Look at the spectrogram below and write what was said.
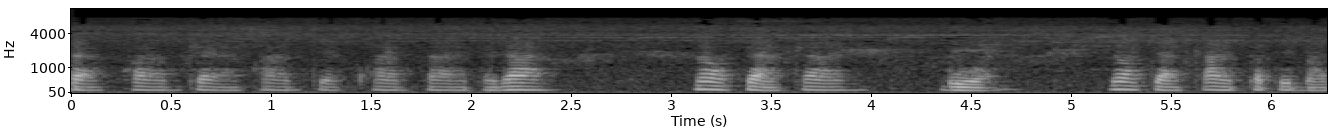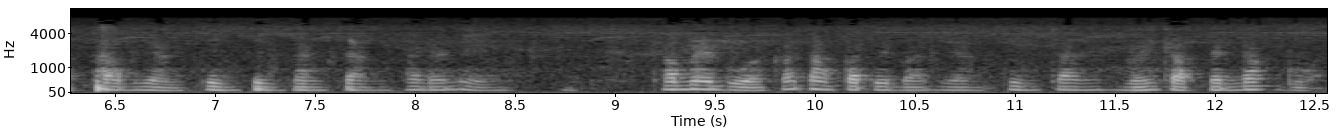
จากความแก่ความเจ็บความตายไปได้ นอกจากการบวชนอกจากการปฏิบัติธรรมอย่างจริงจริงจังๆเท่านั้นเอง ถ้าไม่บวชก็ต้องปฏิบัติอย่างจริงจังเหมือนกับเป็นนักบวช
